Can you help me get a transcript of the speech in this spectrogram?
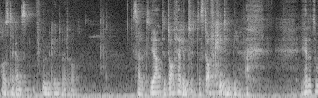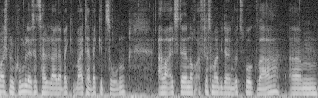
Aus der ganz frühen Kindheit raus. Das ist halt ja, der Dorfkind, hatte, das Dorfkind in mir. Ich hatte zum Beispiel einen Kumpel, der ist jetzt halt leider weg, weiter weggezogen. Aber als der noch öfters mal wieder in Würzburg war, ähm,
